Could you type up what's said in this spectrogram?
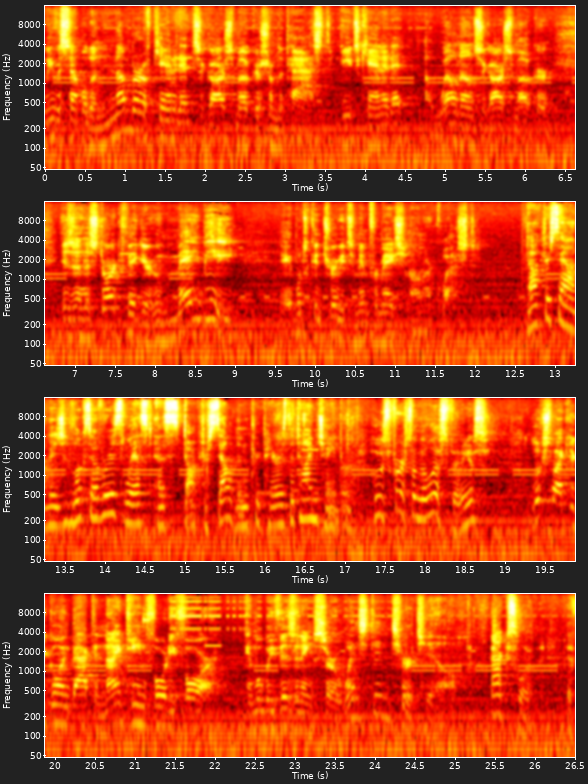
we've assembled a number of candidate cigar smokers from the past. Each candidate, a well known cigar smoker, is a historic figure who may be able to contribute some information on our quest. Dr. Savage looks over his list as Dr. Selden prepares the time chamber. Who's first on the list, Phineas? Looks like you're going back to 1944, and we'll be visiting Sir Winston Churchill. Excellent. If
